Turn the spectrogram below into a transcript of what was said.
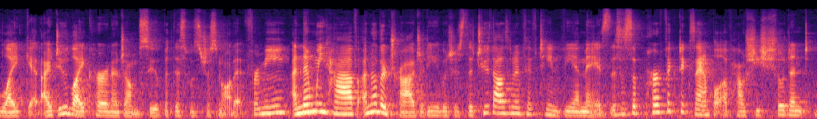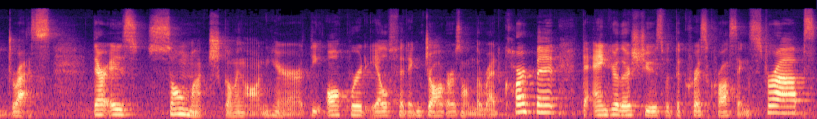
like it. I do like her in a jumpsuit, but this was just not it for me. And then we have another tragedy, which is the 2015 VMAs. This is a perfect example of how she shouldn't dress. There is so much going on here. The awkward, ill-fitting joggers on the red carpet, the angular shoes with the crisscrossing straps,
